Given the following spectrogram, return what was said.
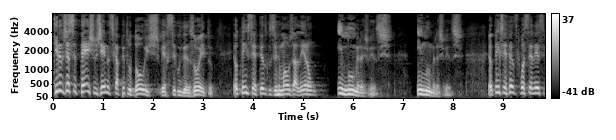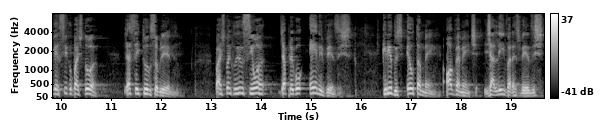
Queridos, esse texto, Gênesis capítulo 2, versículo 18, eu tenho certeza que os irmãos já leram inúmeras vezes. Inúmeras vezes. Eu tenho certeza que você lê esse versículo, pastor, já sei tudo sobre ele. Pastor, inclusive o senhor já pregou N vezes. Queridos, eu também, obviamente, já li várias vezes,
